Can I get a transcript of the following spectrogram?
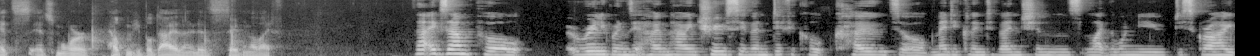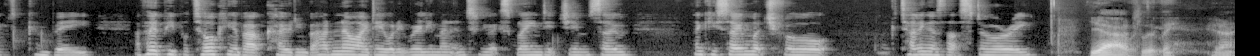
it's it's more helping people die than it is saving a life. That example really brings it home how intrusive and difficult codes or medical interventions like the one you described can be. I've heard people talking about coding, but I had no idea what it really meant until you explained it, Jim. So thank you so much for telling us that story. Yeah, absolutely. Yeah.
